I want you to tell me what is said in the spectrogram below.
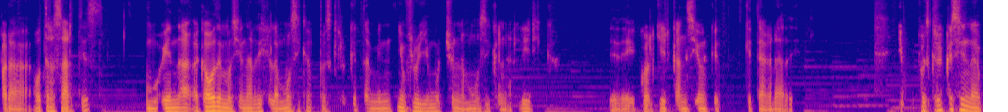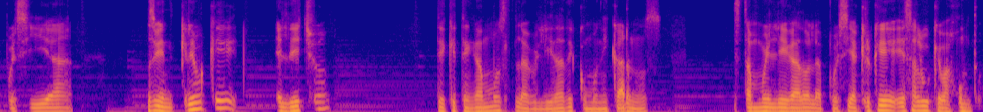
para otras artes. Como bien acabo de mencionar, dije la música, pues creo que también influye mucho en la música, en la lírica, de, cualquier canción que, que te agrade. Y pues creo que sin la poesía, más bien, creo que el hecho de que tengamos la habilidad de comunicarnos está muy ligado a la poesía. Creo que es algo que va junto.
